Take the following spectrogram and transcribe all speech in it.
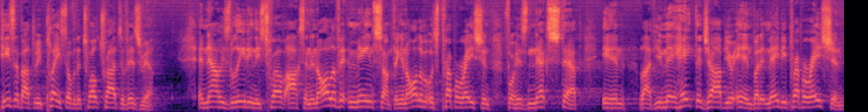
He's about to be placed over the 12 tribes of Israel. And now he's leading these 12 oxen, and all of it means something, and all of it was preparation for his next step in life. You may hate the job you're in, but it may be preparation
